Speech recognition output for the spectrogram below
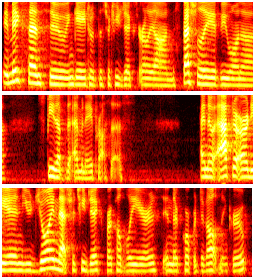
it makes sense to engage with the strategics early on, especially if you want to speed up the M&A process. I know after Ardian, you joined that strategic for a couple of years in their corporate development group,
